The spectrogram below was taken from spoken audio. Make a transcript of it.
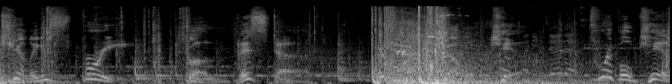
Killing spree. Ballista. Double kill. Triple kill.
